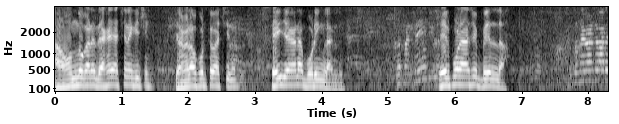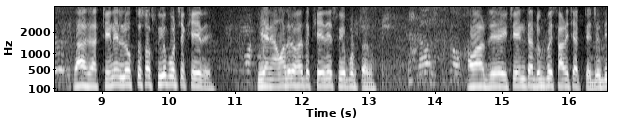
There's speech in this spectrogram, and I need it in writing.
আর অন্ধকারে দেখা যাচ্ছে না কিছু, ক্যামেরাও করতে পারছি না। সেই জায়গাটা বোরিং লাগছে। এরপরে আছে বেলদা। ট্রেনের লোক তো সব শুয়ে পড়ছে খেয়ে দে। জানি, আমাদেরও হয়তো খেয়ে দিয়ে শুয়ে পড়তে হবে। আবার এই ট্রেনটা ঢুকবে সাড়ে চারটে, যদি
